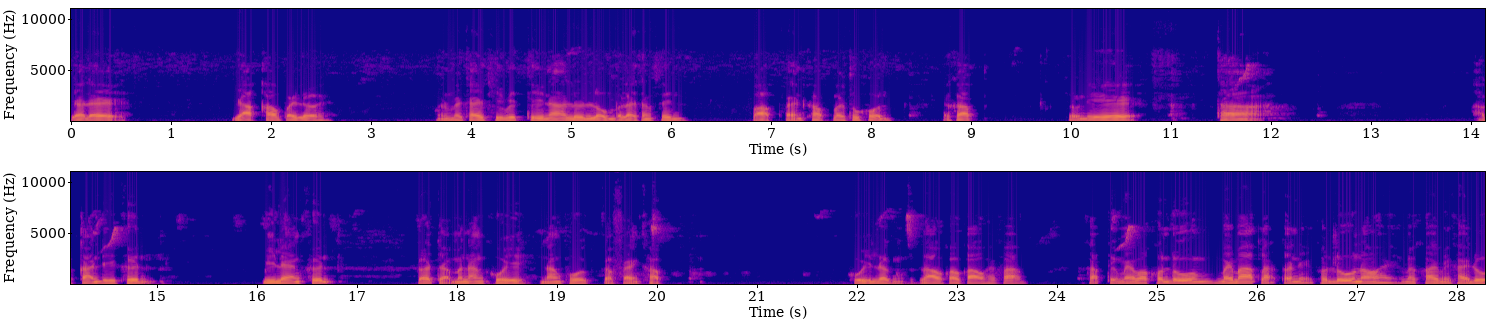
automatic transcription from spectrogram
อย่าได้อยากเข้าไปเลย มันไม่ใช่ชีวิตที่น่าลื่นลมอะไรทั้งสิ้น ฝากแฟนคลับไว้ทุกคนนะครับช่วงนี้ถ้าอาการดีขึ้น มีแรงขึ้น ก็จะมานั่งคุยนั่งพูดกับแฟนคลับ คุยเรื่องราวเก่าๆให้ฟังครับ ถึงแม้ว่าคนดูไม่มากแล้วตอนนี้คนดูน้อย ไม่ค่อยมีใครดู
